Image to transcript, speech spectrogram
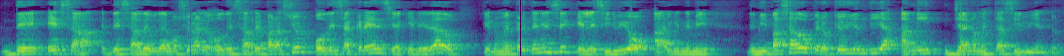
de esa, de esa deuda emocional o de esa reparación o de esa creencia que he heredado que no me pertenece, que le sirvió a alguien de mi, de mi pasado, pero que hoy en día a mí ya no me está sirviendo.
